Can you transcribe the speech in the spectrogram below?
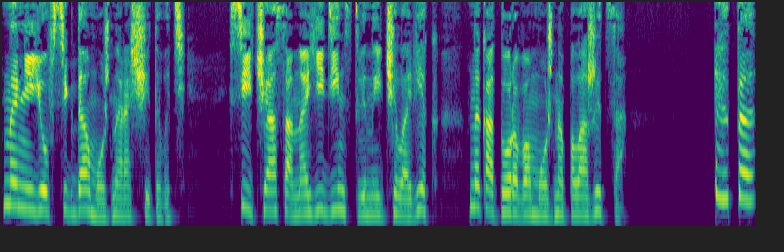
На нее всегда можно рассчитывать. Сейчас она единственный человек, на которого можно положиться. «Это...»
